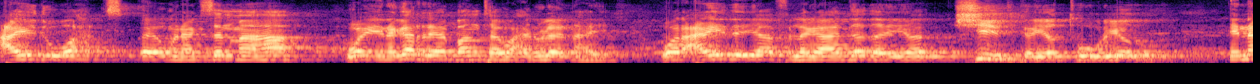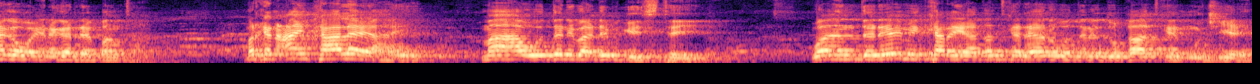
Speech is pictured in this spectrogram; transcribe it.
caydu wax wanaagsan maaha way inaga reebantahay waxaynu leenahay. War cayda iyo aflagaadada iyo shiidka iyo tuuryadu innaga way inaga reebantahay markaan caynkaa leeyahay maaha waddani baa dhib geystay. Waan dareemi karayaa dadka reer waddani dulqaadkay muujiyeen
